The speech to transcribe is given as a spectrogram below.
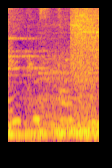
Enkus Tank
